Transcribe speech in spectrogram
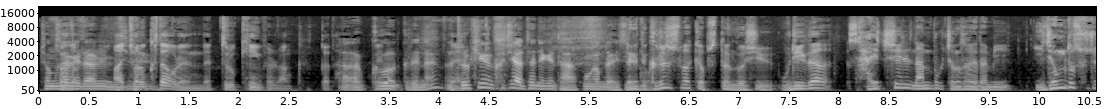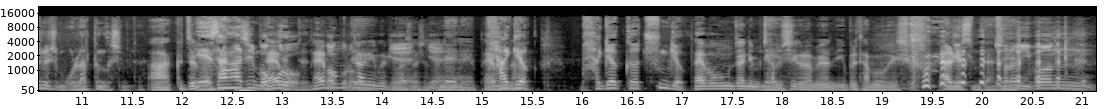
정상회담이 저는- 아니, 저는 크다고 그랬는데, 드루킹이 별로 안 크거다. 아, 그건 그랬나요? 네. 드루킹은 크지 않다는 얘기는 다 공감대가 네, 있어요. 근데 그럴 수밖에 없었던 것이 우리가 4.27 남북 정상회담이 이 정도 수준일 줄 몰랐던 것입니다. 아, 그때 예상하지 못했던. 배 본부장님 그렇게 예, 말씀하셨나요? 예. 네, 네. 배 파격, 파격과 충격. 배 본부장님 잠시 그러면 입을 다물고 계시고. 알겠습니다. 네. 저는 이번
